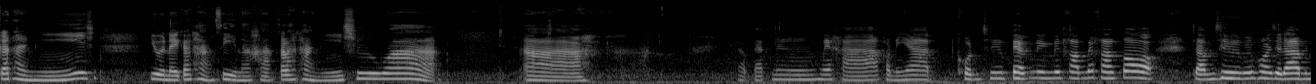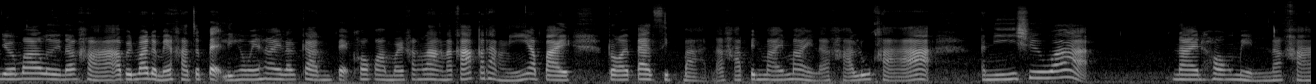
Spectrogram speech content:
กระถางนี้อยู่ในกระถางสี่นะคะ กระถางนี้ชื่อว่าอ่าเดี๋ยวแป๊บนึงแม่ค้าขออนุญาตคนชื่อแป๊บนึงนะคะแม่ค้าก็จำชื่อไม่ค่อยจะได้มันเยอะมากเลยนะคะ เอาเป็นว่าเดี๋ยวแม่ค้าจะแปะลิงก์เอาไว้ให้แล้วกันแปะข้อความไว้ข้างล่างนะคะ กระถางนี้เอาไปร้อยแปดสิบบาทนะคะ เป็นไม้ใหม่นะคะ ลูกค้า อันนี้ชื่อว่านายทองเหม็นนะคะ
